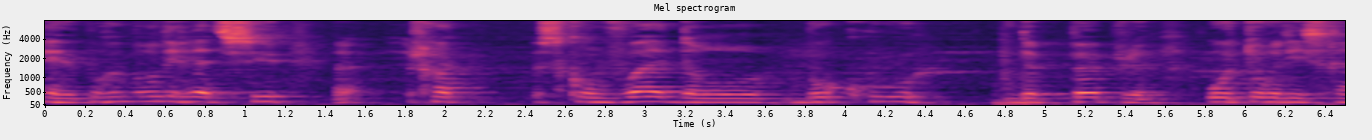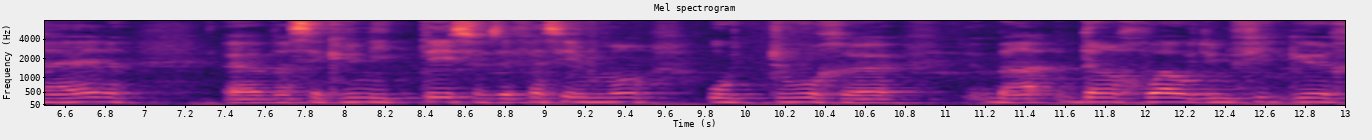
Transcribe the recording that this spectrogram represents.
Et pour rebondir là-dessus, euh, je crois que ce qu'on voit dans beaucoup de peuples autour d'Israël, euh, ben, c'est que l'unité se faisait facilement autour euh, ben, d'un roi ou d'une figure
